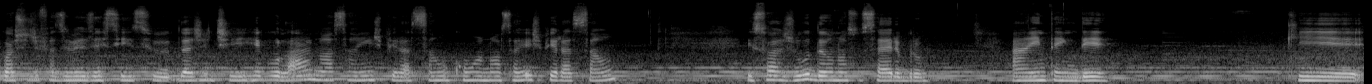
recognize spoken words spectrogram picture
gosto de fazer o exercício da gente regular nossa inspiração com a nossa expiração. Isso ajuda o nosso cérebro a entender que,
